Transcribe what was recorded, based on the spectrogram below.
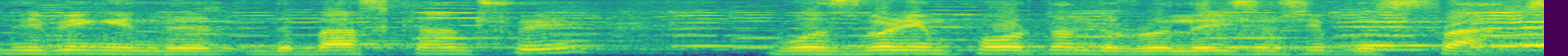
living in the, the Basque country, was very important the relationship with France.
